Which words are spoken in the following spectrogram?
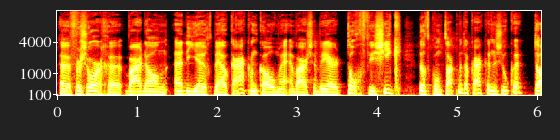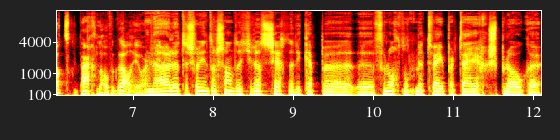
verzorgen waar dan eh, de jeugd bij elkaar kan komen. En waar ze weer toch fysiek dat contact met elkaar kunnen zoeken. Dat, daar geloof ik wel heel erg. Nou, dat is wel interessant dat je dat zegt. Dat ik heb eh, eh, vanochtend met twee partijen gesproken.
